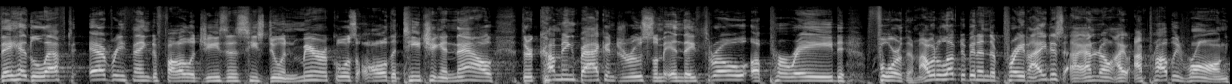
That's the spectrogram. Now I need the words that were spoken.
they had left everything to follow Jesus. He's doing miracles, all the teaching, and now they're coming back in Jerusalem and they throw a parade for them. I would have loved to have been in the parade. I just, I don't know, I, am probably wrong,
